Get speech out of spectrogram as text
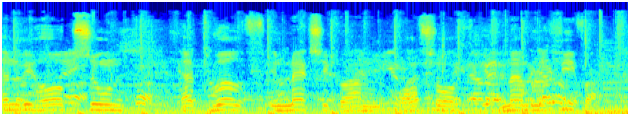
And we hope soon at 12 in Mexico I'm also a member of FIFA.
